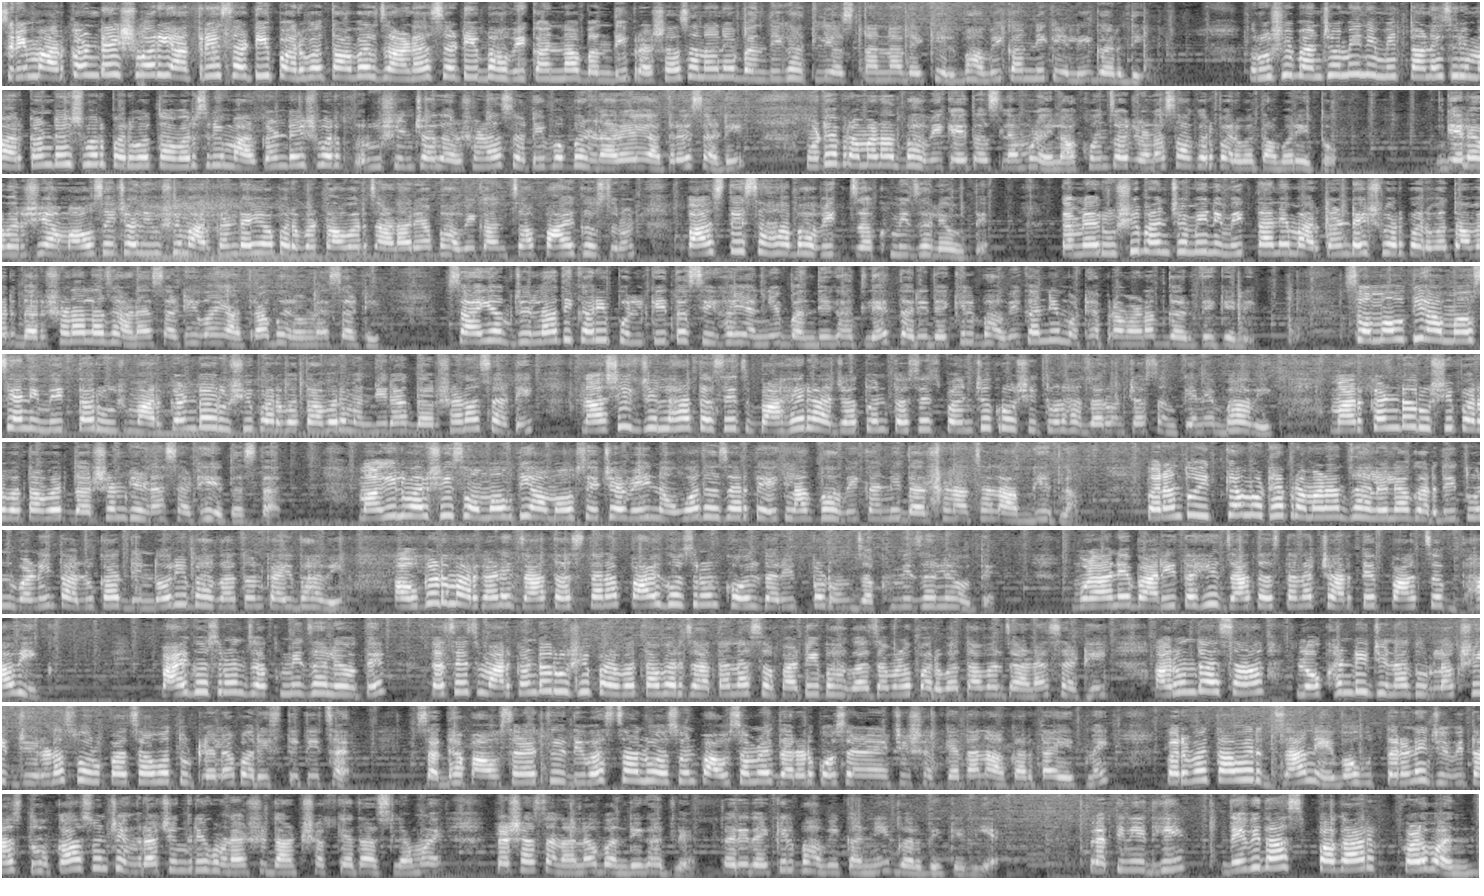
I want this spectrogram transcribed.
श्री मार्कंडेश्वर यात्रेसाठी पर्वतावर जाण्यासाठी भाविकांना बंदी प्रशासनाने बंदी घातली असताना देखील भाविकांनी केली गर्दी. ऋषी पंचमी निमित्ताने श्री मार्कंडेश्वर पर्वतावर श्री मार्कंडेश्वर ऋषींच्या दर्शनासाठी व भरणाऱ्या यात्रेसाठी मोठ्या प्रमाणात भाविक येत असल्यामुळे लाखोंचा जनसागर पर्वतावर येतो. गेल्या वर्षी अमावस्येच्या दिवशी मार्कंडेय पर्वतावर जाणाऱ्या भाविकांचा पाय घसरून पाच ते सहा भाविक जखमी झाले होते. त्यामुळे ऋषी पंचमी निमित्ताने मार्कंडेश्वर पर्वतावर दर्शनाला जाण्यासाठी व यात्रा भरवण्यासाठी सहाय्यक जिल्हाधिकारी पुलकित सिंह यांनी बंदी घातली तरी देखील भाविकांनी मोठ्या प्रमाणात गर्दी केली. सोमवती अमावस्या निमित्त ऋष मार्कंड ऋषी पर्वतावर मंदिरात दर्शनासाठी नाशिक जिल्हा तसेच बाहेर राज्यातून तसेच पंचक्रोशीतून हजारोंच्या संख्येने भाविक मार्कंड ऋषी पर्वतावर दर्शन घेण्यासाठी येत असतात. मागील वर्षी सोमवती अमावस्येच्या वेळी नव्वद हजार ते एक लाख भाविकांनी दर्शनाचा लाभ घेतला. परंतु इतक्या मोठ्या प्रमाणात झालेल्या गर्दीतून वणी तालुका दिंडोरी भागातून काही भाविक अवघड मार्गाने जात असताना पाय घसरून खोल दरीत पडून जखमी झाले होते. मुळाने बारीतही जात असताना चार ते पाच भाविक पाय घसरून जखमी झाले होते. तसेच मार्कंड ऋषी पर्वतावर जाताना सपाटी भागाजवळ पर्वतावर जाण्यासाठी अरुंद असा लोखंडी जिना दुर्लक्षित जीर्ण स्वरूपाचा व तुटलेल्या परिस्थितीचा आहे. सध्या पावसाळ्याचे दिवस चालू असून पावसामुळे दरड कोसळण्याची शक्यता नाकारता येत नाही. पर्वतावर जाणे व उतरणे जीवितास धोका असून चेंगराचेंगरी होण्याची दाट शक्यता असल्यामुळे प्रशासनानं बंदी घातली आहे. तरी देखील भाविकांनी गर्दी केली आहे. प्रतिनिधी देविदास पगार कळवण.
